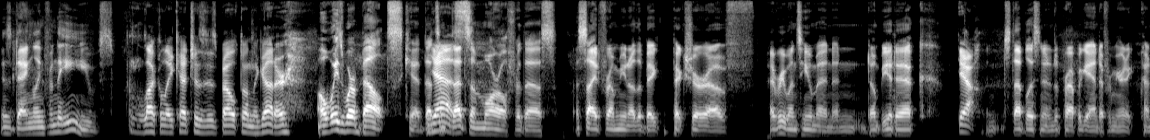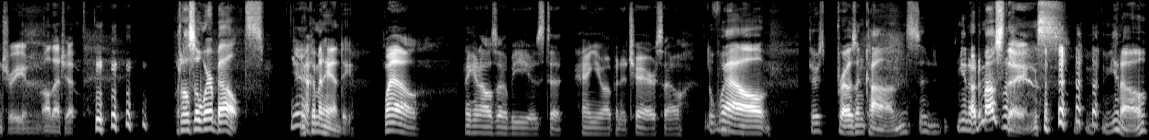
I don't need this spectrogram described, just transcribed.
is dangling from the eaves. Luckily, catches his belt on the gutter. Always wear belts, kid. That's Yes. a, that's a moral for this. Aside from you know the big picture of everyone's human and don't be a dick Yeah. and stop listening to the propaganda from your country and all that shit. but also wear belts. Yeah. They come in handy. Well, they can also be used to hang you up in a chair. So Well, there's pros and cons, you know, to most things. you know,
